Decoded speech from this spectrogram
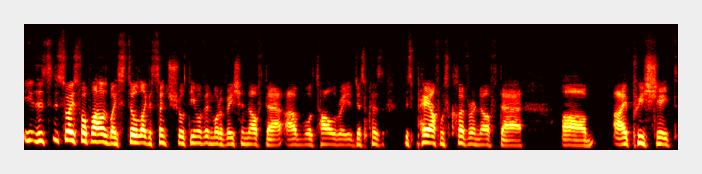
this, this story's full of plot holes, but it's still like the central theme of it, and motivation enough that I will tolerate it, just because this payoff was clever enough that um, I appreciate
